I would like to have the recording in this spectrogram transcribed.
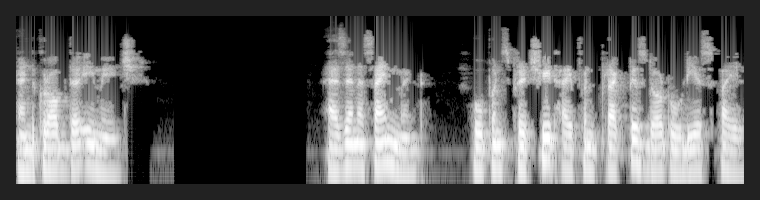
and crop the image. As an assignment, open spreadsheet-practice.ods file.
